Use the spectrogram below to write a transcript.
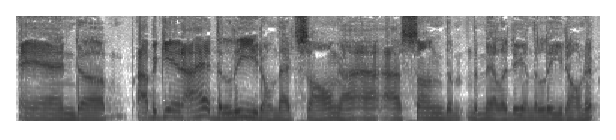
and uh, I began. I had the lead on that song. I, I, sung the the melody and the lead on it,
